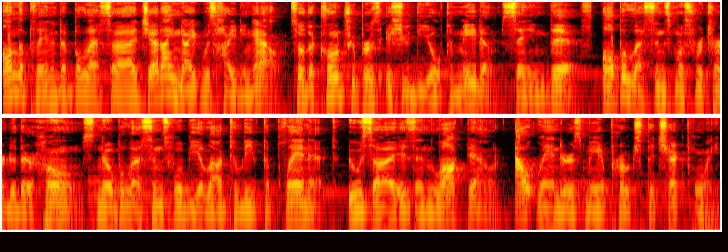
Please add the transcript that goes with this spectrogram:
On the planet of Bellassa, a Jedi Knight was hiding out, so the clone troopers issued the ultimatum, saying this All Bellassans must return to their homes, no Bellassans will be allowed to leave the planet. Ussa is in lockdown, Outlanders may approach the checkpoint.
